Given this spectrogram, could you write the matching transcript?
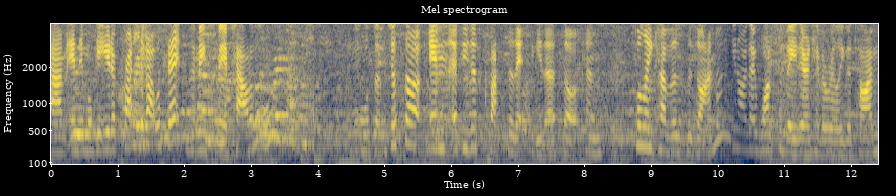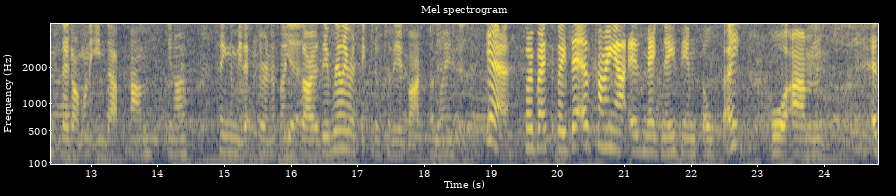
um, and then we'll get you to crush it up with that because it needs to be a powder form. Awesome. Just so, and if you just cluster that together so it can fully covers the diamond. You know, they want to be there and have a really good time. They don't want to end up, um, you know, seeing the medics or anything. Yeah. So they're really receptive to the advice. Oh, and we, good. Yeah. So basically, that is coming out as magnesium sulfate, or um, it,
